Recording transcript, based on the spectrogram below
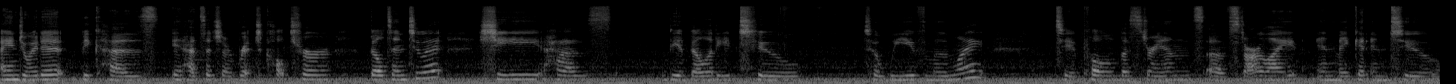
I enjoyed it because it had such a rich culture built into it. She has the ability to to weave moonlight, to pull the strands of starlight and make it into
